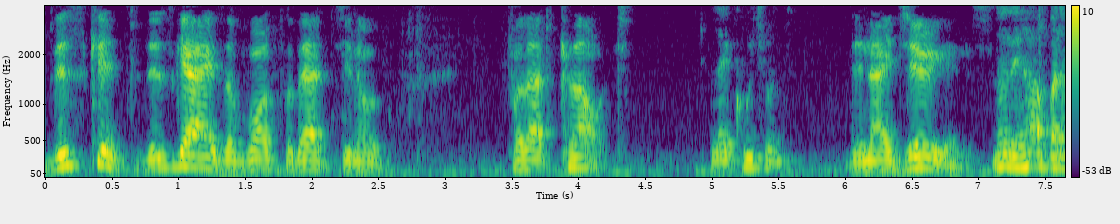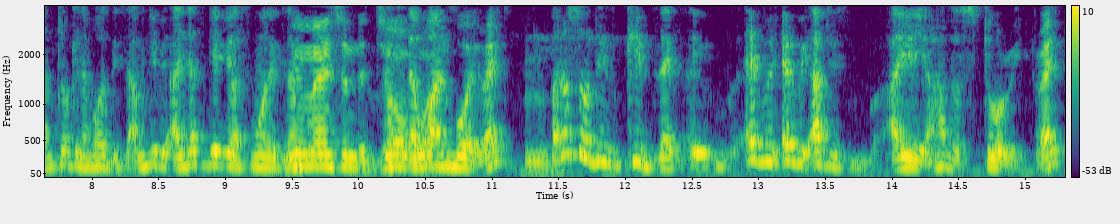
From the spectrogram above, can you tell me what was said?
these kids, these guys have worked for that, you know, for that clout. Like which ones? The Nigerians. No, they have, but I'm talking about this. I'm giving. I just gave you a small example. You mentioned the Joe the one boy, right? Mm. But also these kids, like eh, every every artist, has a story, right?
